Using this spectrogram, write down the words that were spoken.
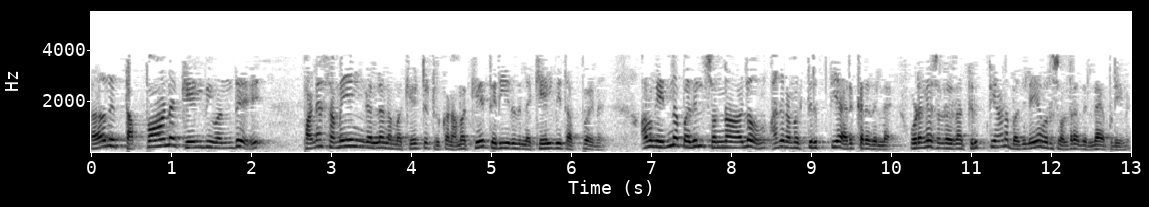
அதாவது தப்பான கேள்வி வந்து பல சமயங்கள்ல நம்ம கேட்டுட்டு இருக்கோம் நமக்கே தெரியுறது இல்ல கேள்வி தப்புன்னு. அவங்க என்ன பதில் சொன்னாலும் அது நமக்கு திருப்தியா இருக்கிறது இல்ல உடனே சொல்றது திருப்தியான பதிலே அவர் சொல்றது இல்ல அப்படின்னு.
